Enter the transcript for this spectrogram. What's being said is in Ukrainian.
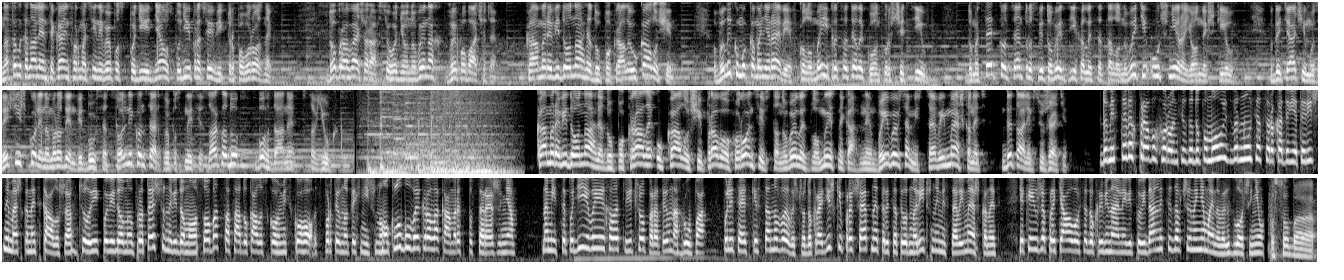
На телеканалі НТК інформаційний випуск події дня у студії працює Віктор Поворозник. Доброго вечора. Сьогодні у новинах ви побачите. Камери відеонагляду покрали у Калуші. Великому Каменяреві в Коломиї присвятили конкурс читців. До мистецького центру світовид з'їхалися талановиті учні районних шкіл. В дитячій музичній школі номер 1 відбувся сольний концерт випускниці закладу Богдани Сав'юк. Камери відеонагляду покрали у калуші. Правоохоронці встановили зловмисника. Ним виявився місцевий мешканець. Деталі в сюжеті. До місцевих правоохоронців за допомогою звернувся 49-річний мешканець Калуша. Чоловік повідомив про те, що невідома особа з фасаду Калуського міського спортивно-технічного клубу викрала камери спостереження. На місце події виїхала слідчо-оперативна група. Поліцейські встановили, що до крадіжки причетний 31-річний місцевий мешканець, який вже притягувався до кримінальної відповідальності за вчинення майнових злочинів. Особа е,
